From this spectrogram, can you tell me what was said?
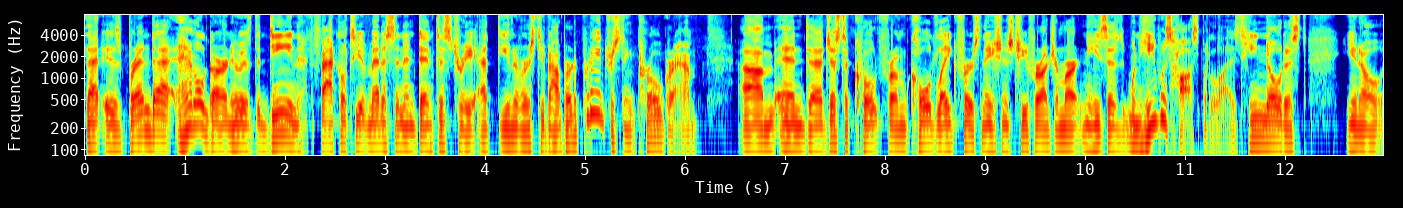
That is Brenda Hemmelgarn, who is the Dean, Faculty of Medicine and Dentistry at the University of Alberta. Pretty interesting program. Um, and uh, just a quote from Cold Lake First Nations Chief Roger Martin. He says when he was hospitalized, he noticed, you know,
